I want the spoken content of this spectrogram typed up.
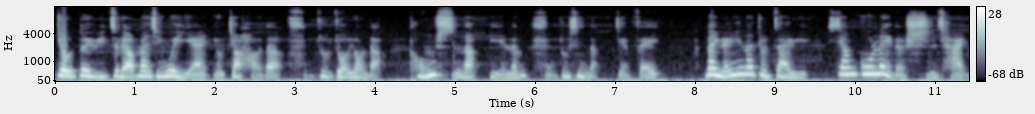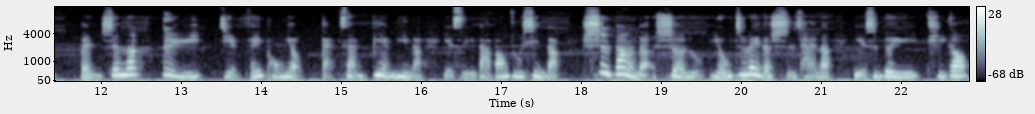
就对于治疗慢性胃炎有较好的辅助作用的，同时呢，也能辅助性的减肥。那原因呢，就在于香菇类的食材本身呢，对于减肥朋友改善便秘呢，也是一大帮助性的。适当的摄入油脂类的食材呢，也是对于提高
